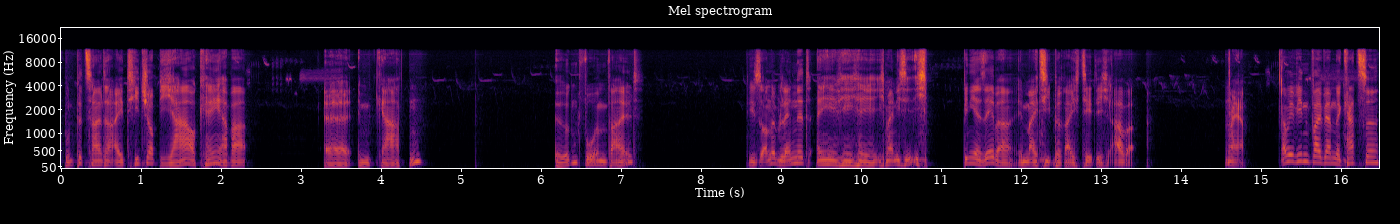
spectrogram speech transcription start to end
gut bezahlter IT-Job, ja, okay, aber äh, im Garten? Irgendwo im Wald? Die Sonne blendet? Hey, hey, hey. Ich meine, ich, ich bin ja selber im IT-Bereich tätig, aber naja. Aber auf jeden Fall, wir haben eine Katze,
